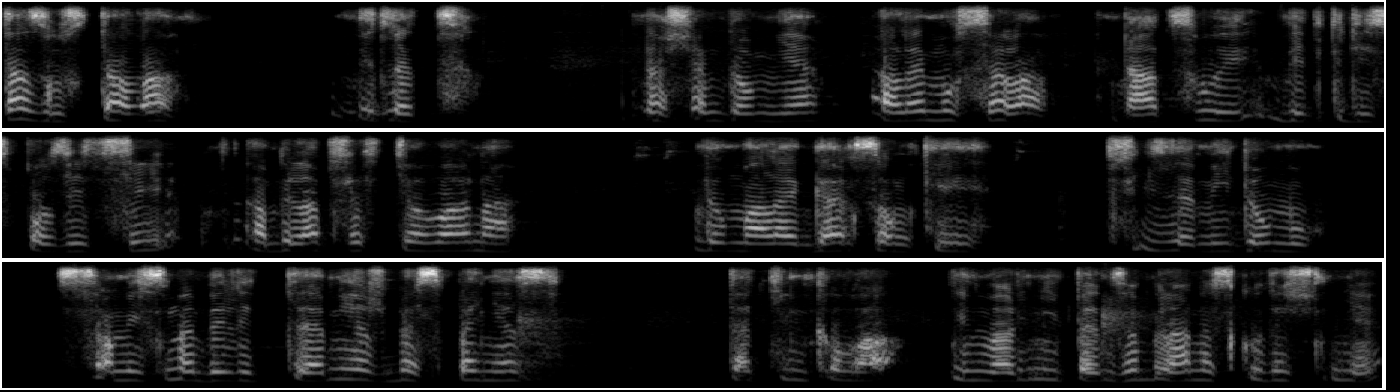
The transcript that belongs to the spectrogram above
Ta zůstala bydlet v našem domě, ale musela dát svůj byt k dispozici a byla přestěhována do malé garsonky přízemí domu. Sami jsme byli téměř bez peněz. Tatínková invalidní penze byla neskutečně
